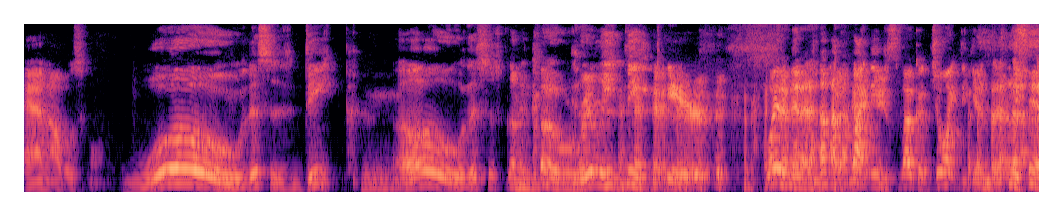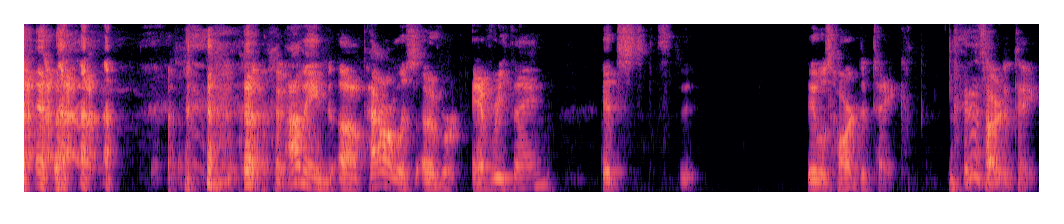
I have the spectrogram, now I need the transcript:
and I was going. Whoa, this is deep. Oh, this is going to go really deep here. Wait a minute, I, might need to smoke a joint to get this. I mean, uh, powerless over everything. It's it was hard to take. It is hard to take.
